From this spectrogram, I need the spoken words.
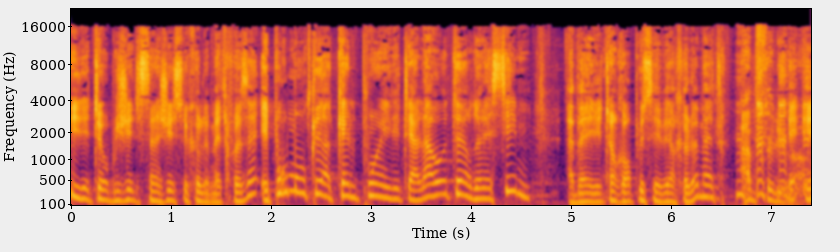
il était obligé de singer ce que le maître faisait. Et pour montrer à quel point il était à la hauteur de l'estime, eh ben, il était encore plus sévère que le maître. Absolument. Et,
